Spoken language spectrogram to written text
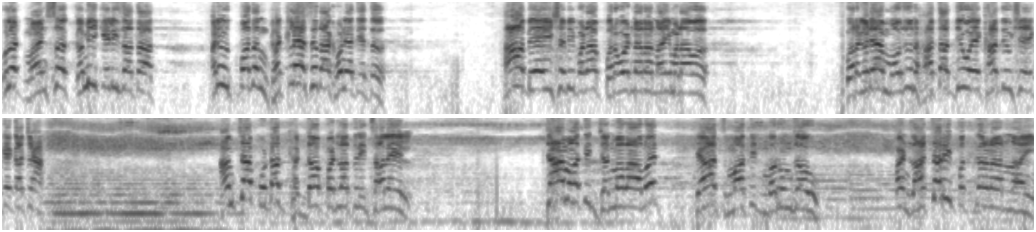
उलट माणसं कमी केली जातात आणि उत्पादन घटले असं दाखवण्यात येतं. हा बेहिशेबीपणा परवडणारा नाही म्हणावं. परगड्या मोजून हातात देऊ एखाद दिवशी एकेकाच्या. आमच्या पोटात खड्डा पडला तरी चालेल. ज्या मातीत जन्माला आलोय त्याच मातीत मरून जाऊ. पण लाचारी पत्करणार नाही.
